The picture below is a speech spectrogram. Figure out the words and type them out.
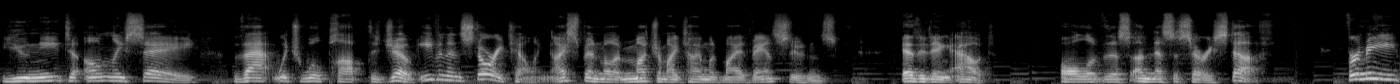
You need to only say that which will pop the joke. Even in storytelling, I spend much of my time with my advanced students editing out all of this unnecessary stuff. For me,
